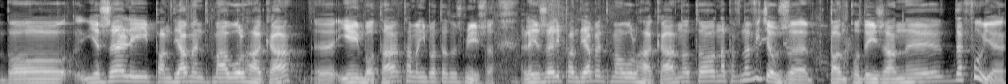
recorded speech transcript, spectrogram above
Bo jeżeli pan Diament ma wallhacka yy, i aimbota, tam aimbota to już mniejsza, ale jeżeli pan Diament ma wallhacka, no to na pewno widział, że pan podejrzany defuje.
